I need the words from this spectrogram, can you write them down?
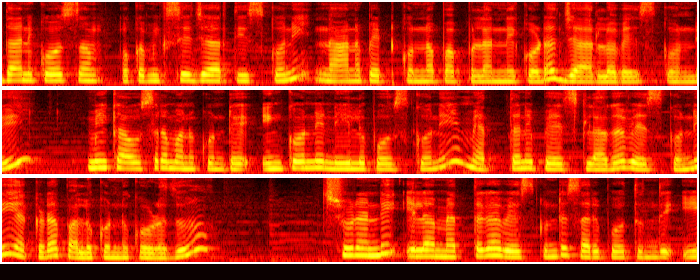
దానికోసం ఒక మిక్సీ జార్ తీసుకొని నానబెట్టుకున్న పప్పులన్నీ కూడా జార్లో వేసుకోండి. మీకు అవసరం అనుకుంటే ఇంకొన్ని నీళ్ళు పోసుకొని మెత్తని పేస్ట్ లాగా వేసుకోండి. ఎక్కడ పలుకుండకూడదు. చూడండి ఇలా మెత్తగా వేసుకుంటే సరిపోతుంది. ఈ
